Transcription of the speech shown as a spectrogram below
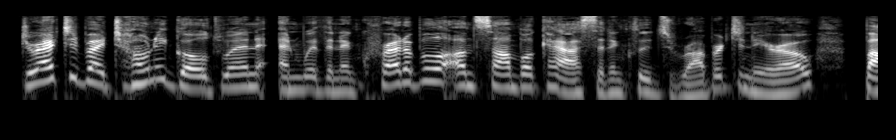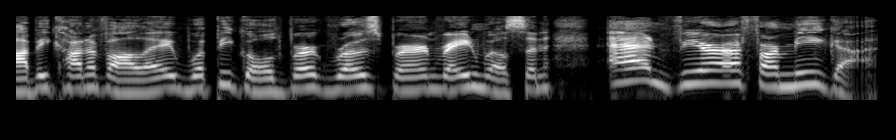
directed by Tony Goldwyn and with an incredible ensemble cast that includes Robert De Niro, Bobby Cannavale, Whoopi Goldberg, Rose Byrne, Rainn Wilson, and Vera Farmiga.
